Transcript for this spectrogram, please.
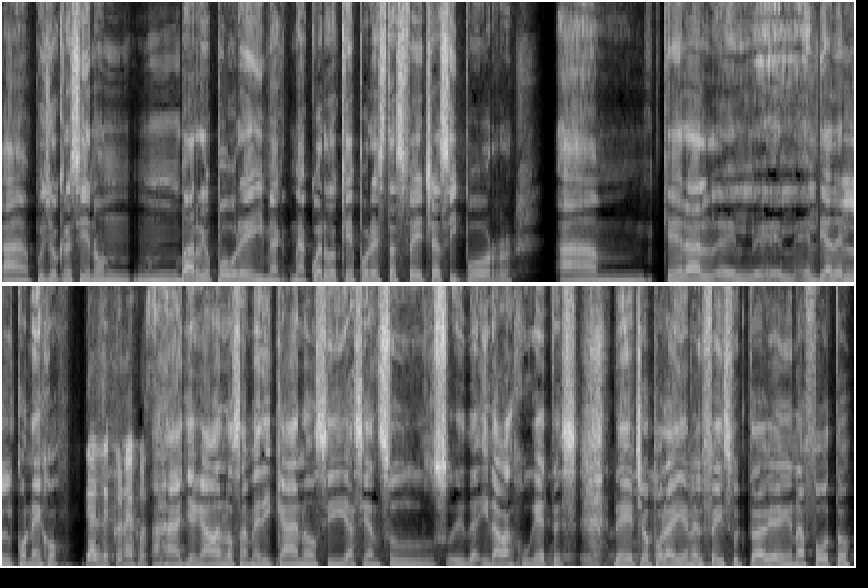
ah, pues yo crecí en un, un barrio pobre y me, me acuerdo que por estas fechas y por am, que era el, el- el- el día del conejo. Ya el de conejos. sí. Ajá, llegaban los americanos y hacían sus y da- y daban juguetes. De hecho, por ahí en el Facebook todavía hay una foto.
